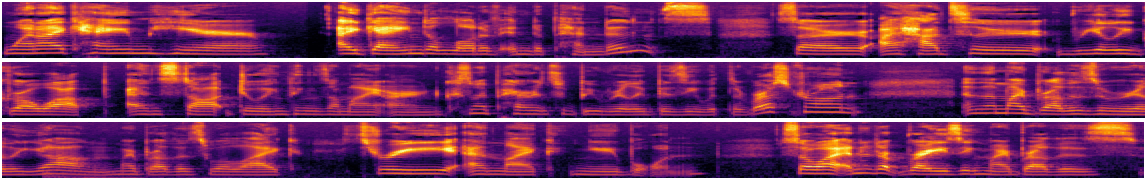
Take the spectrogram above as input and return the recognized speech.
when I came here, I gained a lot of independence. So I had to really grow up and start doing things on my own because my parents would be really busy with the restaurant. And then my brothers were really young. My brothers were like three and like newborn. So I ended up raising my brothers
